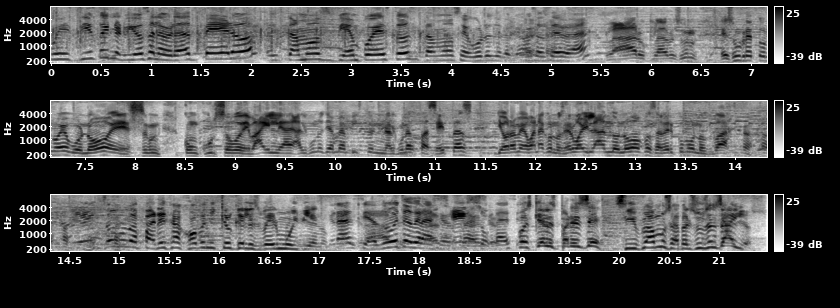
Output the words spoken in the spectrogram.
Pues sí estoy nerviosa, la verdad, pero estamos bien puestos, estamos seguros de lo que vamos a hacer, ¿verdad? Claro, claro, es un, es un reto nuevo, ¿no? Es un concurso de baile. Algunos ya me han visto en algunas facetas y ahora me van a conocer bailando, ¿no? Vamos a ver cómo nos va. Son una pareja joven y creo que les va a ir muy bien. Gracias, muchas gracias. Eso. Gracias. Pues, ¿qué les parece si vamos a ver sus ensayos?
